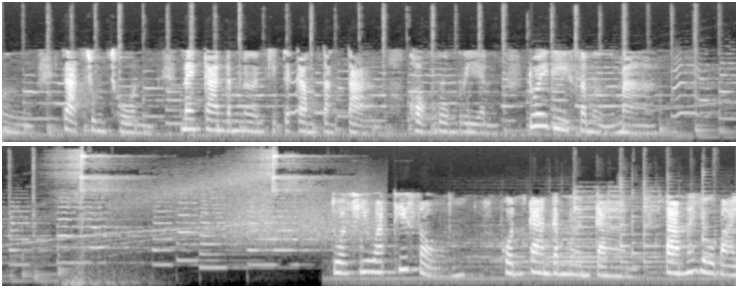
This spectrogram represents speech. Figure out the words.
มือจากชุมชน ในการดำเนินกิจกรรมต่างๆ ของโรงเรียนด้วยดีเสมอมาตัวชี้วัดที่ 2 ผลการดำเนินการ ตามนโยบาย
